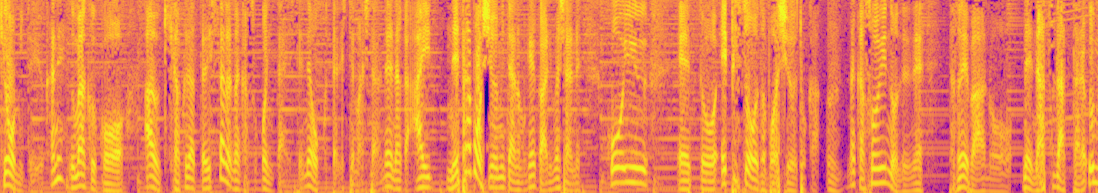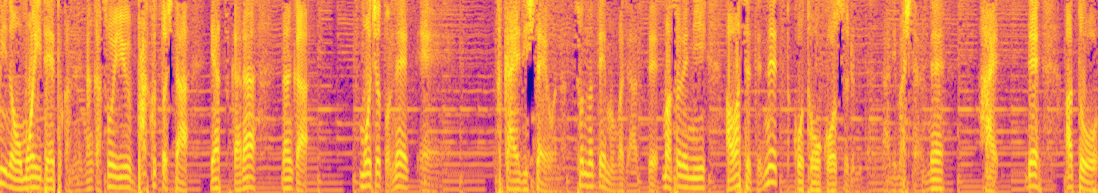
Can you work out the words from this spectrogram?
興味というかね、うまくこう、合う企画だったりしたら、なんかそこに対してね、送ったりしてましたよね。なんか、あいネタ募集みたいなのも結構ありましたよね。こういう、えっ、と、エピソード募集とか、うん、なんかそういうのでね、例えばあの、ね、夏だったら海の思い出とかね、なんかそういうバクッとしたやつから、なんか、もうちょっとね、えー、深入りしたような、そんなテーマまであって、まあそれに合わせてね、こう投稿するみたいなのがありましたよね。はい。で、あと、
